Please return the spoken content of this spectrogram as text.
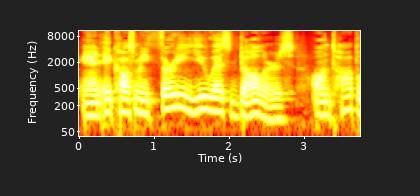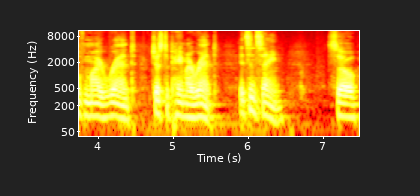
And it cost me 30 US dollars on top of my rent just to pay my rent. It's insane. So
